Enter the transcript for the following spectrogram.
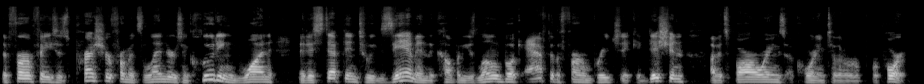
The firm faces pressure from its lenders, including one that has stepped in to examine the company's loan book after the firm breached a condition of its borrowings, according to the report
